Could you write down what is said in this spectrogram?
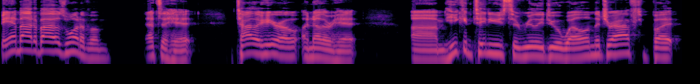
Bam Adebayo is one of them. That's a hit. Tyler Herro, another hit. Um, he continues to really do well in the draft, but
